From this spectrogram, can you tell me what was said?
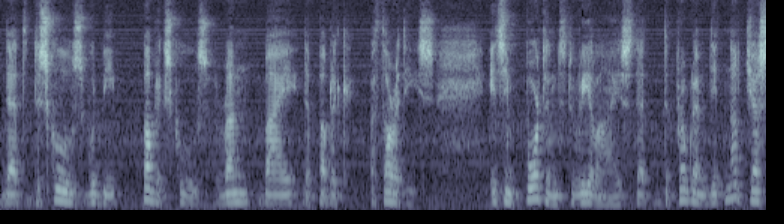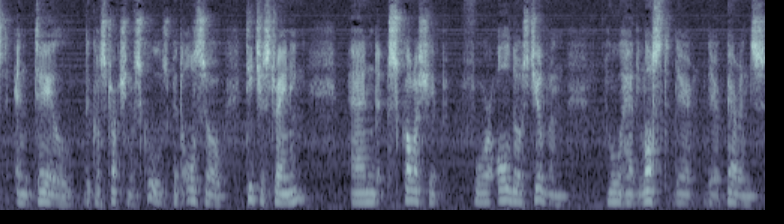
that the schools would be public schools run by the public authorities it's important to realize that the program did not just entail the construction of schools, but also teachers training and scholarship for all those children who had lost their, their parents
